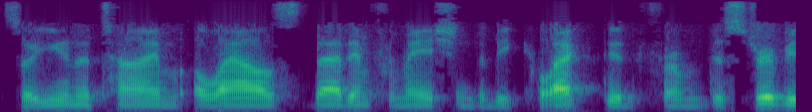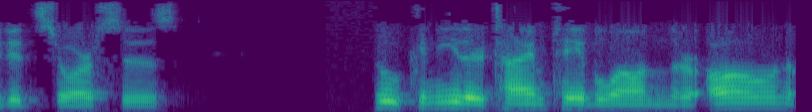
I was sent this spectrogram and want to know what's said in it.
So Unitime allows that information to be collected from distributed sources who can either timetable on their own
